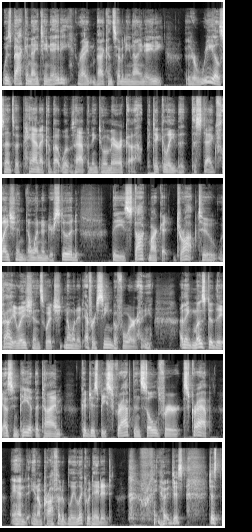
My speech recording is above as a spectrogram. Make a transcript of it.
was back in 1980, right? Back in 79, 80 there's a real sense of panic about what was happening to America, particularly the, the stagflation. No one understood. The stock market dropped to valuations which no one had ever seen before. I think most of the S&P at the time could just be scrapped and sold for scrap and, you know, profitably liquidated. just just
